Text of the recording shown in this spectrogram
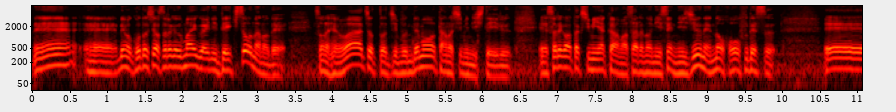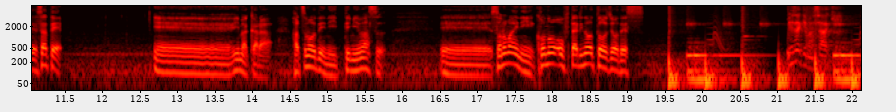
えーでも今年はそれがうまい具合にできそうなのでその辺はちょっと自分でも楽しみにしている、えーそれが私宮川勝の2020年の抱負です、えーさて、えー今から初詣に行ってみます、えーその前にこのお二人の登場です。目崎正明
